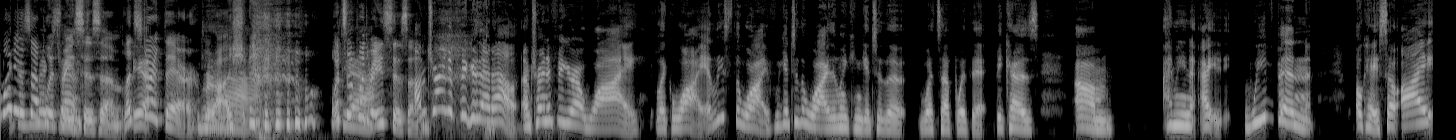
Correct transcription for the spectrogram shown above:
what is up with sense. racism? Let's yeah. start there, Mirage. Yeah. What's yeah. up with racism? I'm trying to figure that out. I'm trying to figure out why. Like why? At least the why. If we get to the why, then we can get to the what's up with it. Because um I mean, I we've been okay, so I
